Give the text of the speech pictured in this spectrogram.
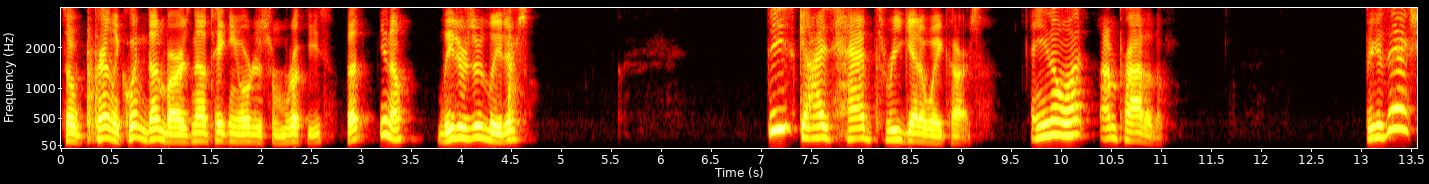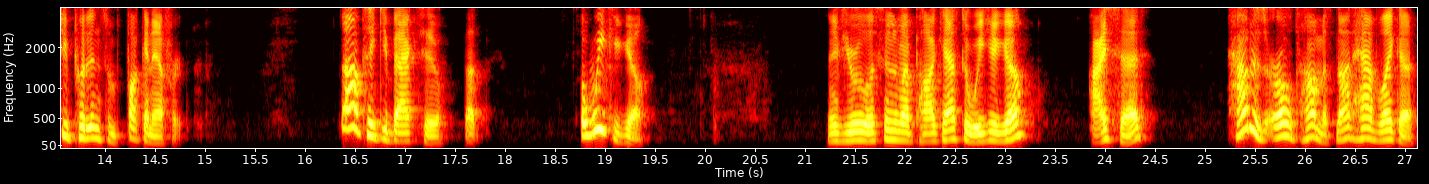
So apparently, Quinton Dunbar is now taking orders from rookies. But, you know, leaders are leaders. These guys had three getaway cars. And you know what? I'm proud of them because they actually put in some fucking effort. I'll take you back to about a week ago. If you were listening to my podcast a week ago, I said, How does Earl Thomas not have like a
